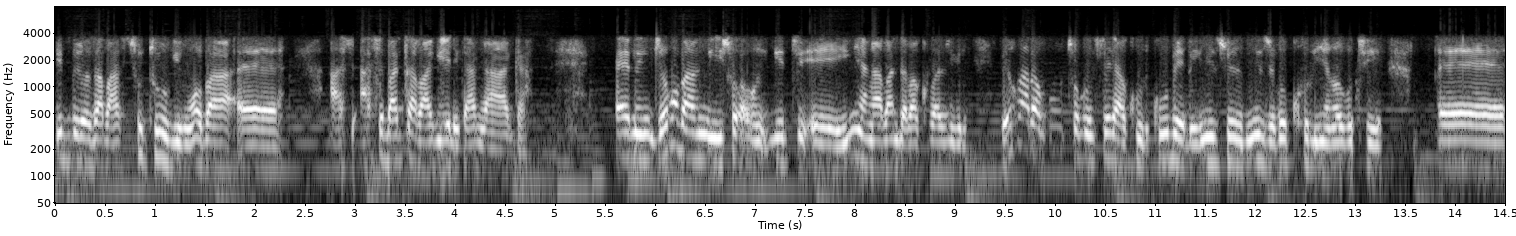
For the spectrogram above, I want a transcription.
impilo zabo asithuthuki ngoba eh asibacabangeli kangaka. And njengoba ngisho ngithi eh inyanga abantu abakhubazekile bekungaba kumthokosise kakhulu kube bengizwe ngizwe kokukhulunywa ngokuthi eh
